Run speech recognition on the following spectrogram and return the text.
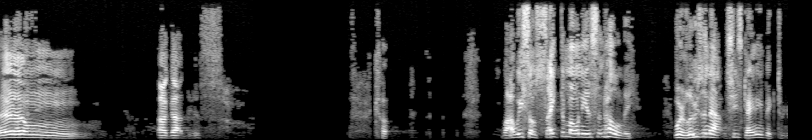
um, I got this. Why we so sanctimonious and holy, we're losing out and she's gaining victory.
